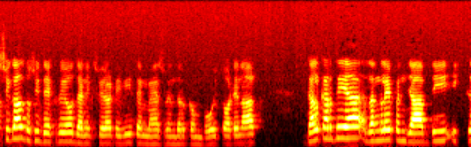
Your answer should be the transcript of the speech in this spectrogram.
ਸਤਿ ਸ਼੍ਰੀ ਅਕਾਲ, ਤੁਸੀਂ ਦੇਖ ਰਹੇ ਹੋ ਦੈਨਿਕ ਸਵੇਰਾ ਟੀਵੀ ਤੇ ਮੈਂ ਸੁਰਿੰਦਰ ਕੰਬੋਜ ਤੁਹਾਡੇ ਨਾਲ। ਗੱਲ ਕਰਦੇ ਆ ਰੰਗਲੇ ਪੰਜਾਬ ਦੀ ਇੱਕ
